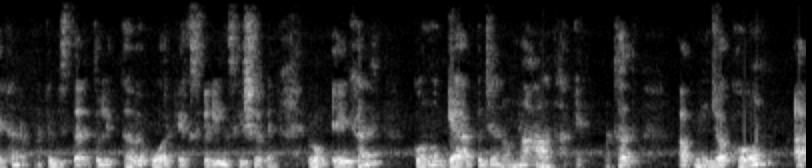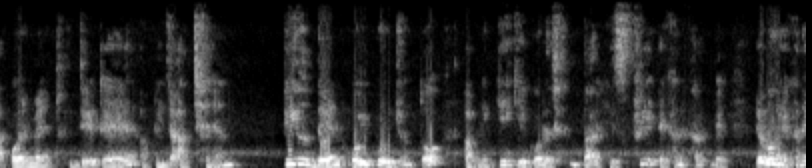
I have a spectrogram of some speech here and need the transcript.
এখানে আপনাকে বিস্তারিত লিখতে হবে ওয়ার্ক এক্সপিরিয়েন্স হিসেবে। এবং এইখানে কোনো গ্যাপ যেন না থাকে। অর্থাৎ আপনি যখন অ্যাপয়েন্টমেন্ট ডেটে আপনি যাচ্ছেন টিল দেন ওই পর্যন্ত আপনি কি কি করেছেন তার হিস্ট্রি এখানে থাকবে এবং এখানে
